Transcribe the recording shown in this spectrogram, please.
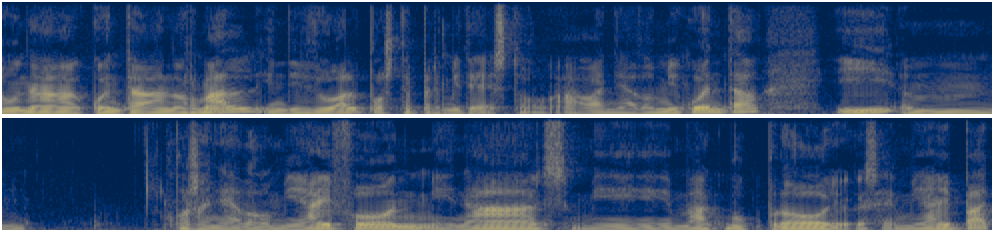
una cuenta normal, individual, pues te permite esto. Ha añado mi cuenta y... Mm, pues añado mi iPhone, mi NAS, mi MacBook Pro, yo que sé, mi iPad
